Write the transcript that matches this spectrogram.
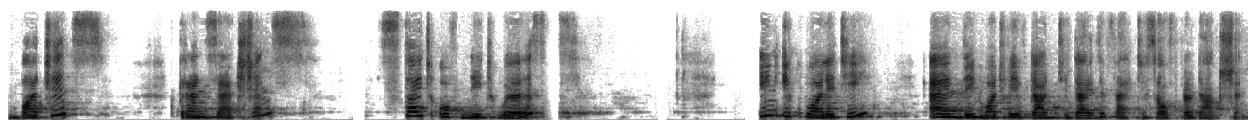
Budgets, transactions, state of net worth, inequality, and then what we have done today, the factors of production.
